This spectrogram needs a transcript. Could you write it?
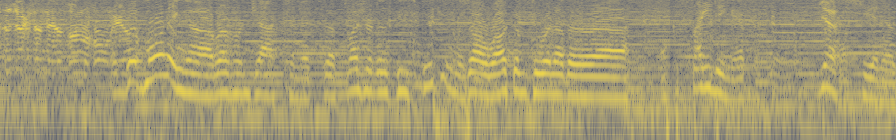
Good morning, uh, Reverend Jackson. It's a pleasure to be speaking with you. So, welcome to another uh, exciting episode Yes. of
